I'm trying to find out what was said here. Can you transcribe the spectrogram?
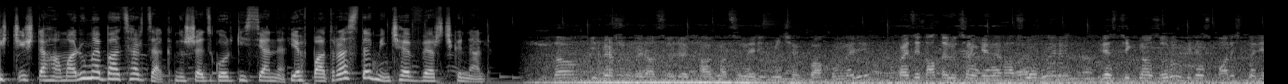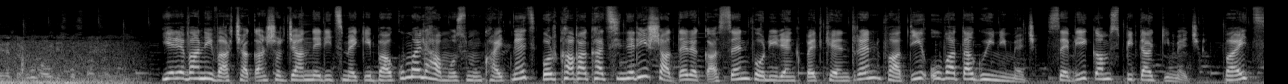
իր ճիշտը համարում է բացարձակ, նշեց Գորգիսյանը, եւ պատրաստ է մինչև վերջ գնալ դա ի վերջո վերածվել է քաղաքացիների միջև բախումների, բայց այդ ատելության գեներացնողները իրենց թիկնազորով իրենց պարիսպների հետևում հանգիստ նստած են։ Երևանի վարչական շրջաններից մեկի Բաքում էլ համոզմունք հայտնեց, որ քաղաքացիներին շատերը կասեն, որ իրենք պետք է ընտրեն վատի ու վատագույնի մեջ, սևի կամ սպիտակի մեջ, բայց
